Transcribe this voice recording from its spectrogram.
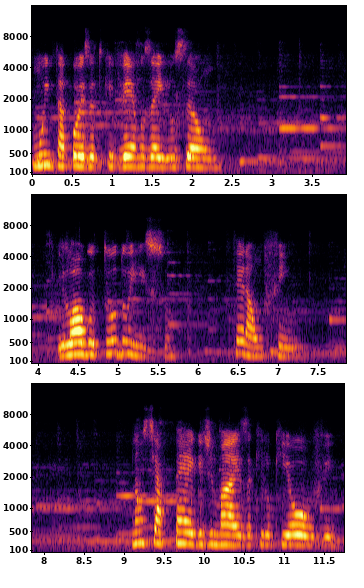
Muita coisa do que vemos é ilusão. E logo tudo isso terá um fim. Não se apegue demais àquilo que ouve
